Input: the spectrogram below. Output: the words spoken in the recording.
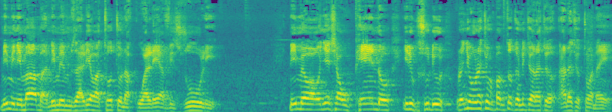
Mimi ni mama nimemzalia watoto na kuwalea vizuri. Nimewaonyesha upendo ili kusudi unajua unachompa mtoto ndicho anacho anachotoa na yeye.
